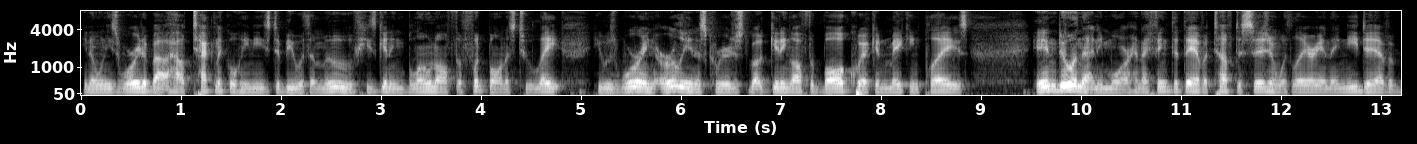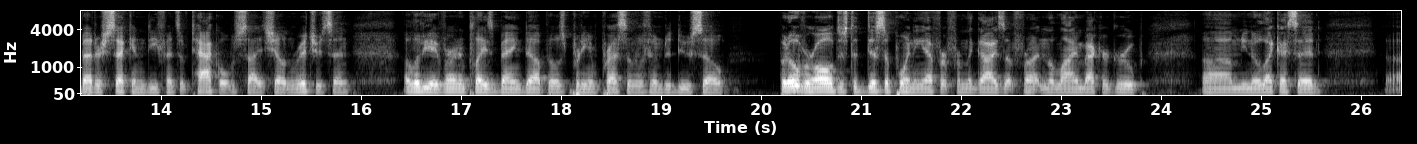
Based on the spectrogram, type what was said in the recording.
you know when he's worried about how technical he needs to be with a move he's getting blown off the football and it's too late. He was worrying early in his career just about getting off the ball quick and making plays. He ain't doing that anymore and I think that they have a tough decision with Larry and they need to have a better second defensive tackle besides Sheldon Richardson. Olivier Vernon plays banged up. It was pretty impressive of him to do so. But overall just a disappointing effort from the guys up front in the linebacker group um, you know, like I said, uh,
